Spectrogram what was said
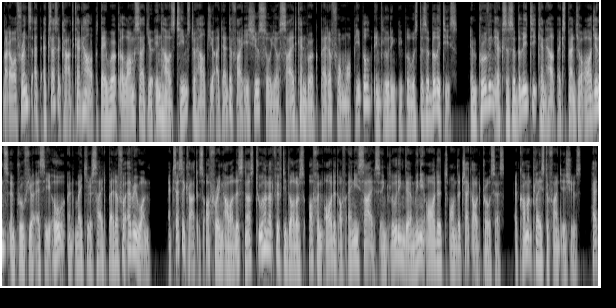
But our friends at Accessicart can help. They work alongside your in-house teams to help you identify issues so your site can work better for more people, including people with disabilities. Improving accessibility can help expand your audience, improve your SEO, and make your site better for everyone. Accessicart is offering our listeners $250 off an audit of any size, including their mini audit on the checkout process, a common place to find issues. Head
